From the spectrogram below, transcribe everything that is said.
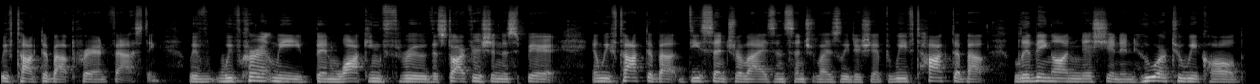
We've talked about prayer and fasting. We've we've currently been walking through the starfish in the spirit, and we've talked about decentralized and centralized leadership. We've talked about living on mission and who are to we called.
